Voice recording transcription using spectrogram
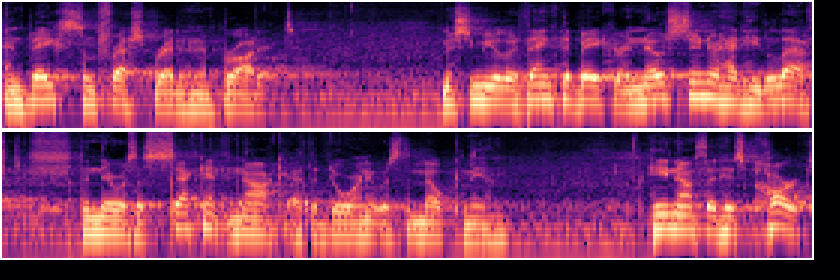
and baked some fresh bread and brought it. Mr. Mueller thanked the baker, and no sooner had he left than there was a second knock at the door, and it was the milkman. He announced that his cart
